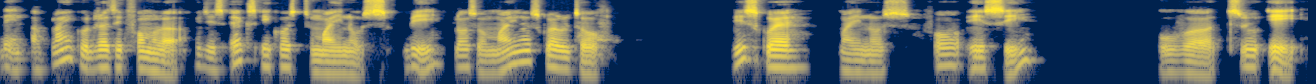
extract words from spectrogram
Then applying quadratic formula, which is x equals to minus b plus or minus square root of b square minus 4ac over 2a.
